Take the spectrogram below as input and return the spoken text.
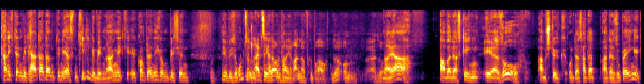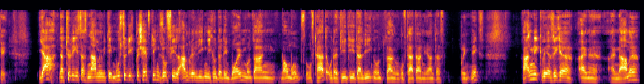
kann ich denn mit Hertha dann den ersten Titel gewinnen? Rangnick äh, kommt ja nicht, um ein bisschen, hier ein bisschen rumzu. Leipzig hat auch ein paar Jahre Anlauf gebraucht, ne? Um, also. Naja, aber das ging eher so am Stück und das hat er, hat er super hingekriegt. Ja, natürlich ist das ein Name, mit dem musst du dich beschäftigen. So viele andere liegen nicht unter den Bäumen und sagen, warum ruft Hertha? Oder die, die da liegen und sagen, ruft Hertha an die Hand, das bringt nichts. Rangnick wäre sicher eine, ein Name,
